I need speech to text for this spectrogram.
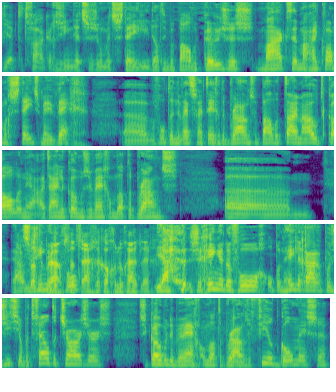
Je hebt het vaker gezien dit seizoen met Staley, dat hij bepaalde keuzes maakte, maar hij kwam er steeds mee weg. bijvoorbeeld in de wedstrijd tegen de Browns bepaalde time-out callen. Ja, uiteindelijk komen ze weg omdat de Browns... Ehm, ja, Omdat de Browns, ervoor... dat is eigenlijk al genoeg uitleg. Ja, ze gingen ervoor op een hele rare positie op het veld, de Chargers. Ze komen er weg omdat de Browns een field goal missen.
